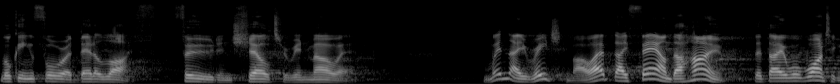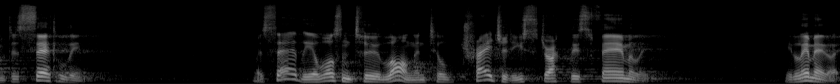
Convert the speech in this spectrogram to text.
looking for a better life, food and shelter in Moab. When they reached Moab, they found the home that they were wanting to settle in. But sadly, it wasn't too long until tragedy struck this family. Elimelech,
